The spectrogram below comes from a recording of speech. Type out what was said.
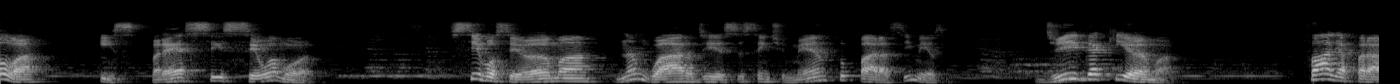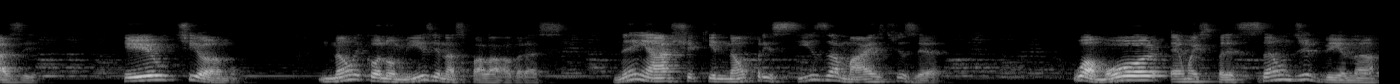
Olá, expresse seu amor. Se você ama, não guarde esse sentimento para si mesmo. Diga que ama. Fale a frase: Eu te amo. Não economize nas palavras, nem ache que não precisa mais dizer. O amor é uma expressão divina.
